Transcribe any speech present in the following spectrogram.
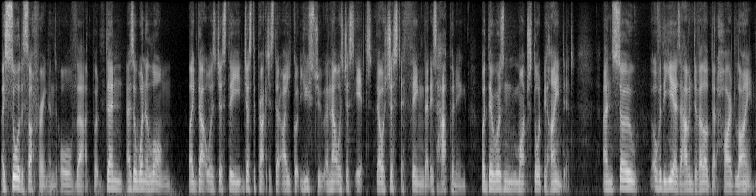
I saw the suffering and all of that. But then as I went along, like that was just the just the practice that I got used to. And that was just it. That was just a thing that is happening. But there wasn't much thought behind it. And so over the years I haven't developed that hard line.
